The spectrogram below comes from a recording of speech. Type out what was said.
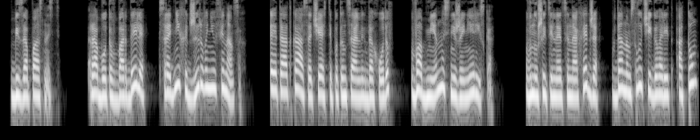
– безопасность. Работа в борделе сродни хеджированию в финансах. Это отказ от части потенциальных доходов в обмен на снижение риска. Внушительная цена хеджа в данном случае говорит о том,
